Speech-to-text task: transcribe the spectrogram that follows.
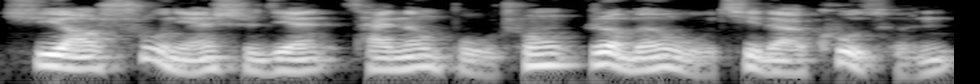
需要数年时间才能补充热门武器的库存。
